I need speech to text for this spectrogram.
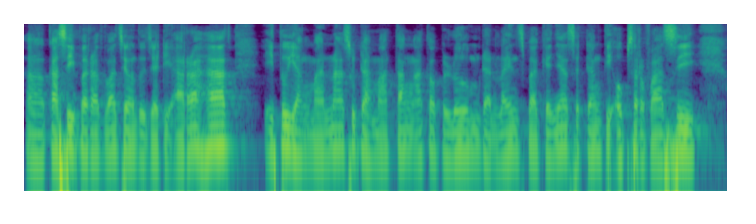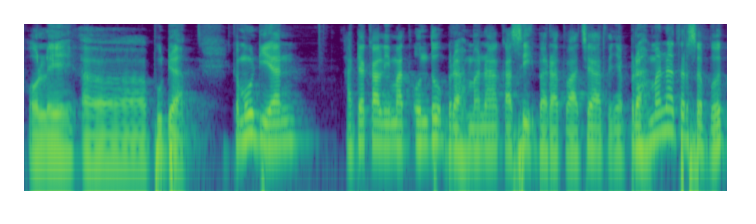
eh, kasih barat wajah untuk jadi arahat, itu yang mana sudah matang atau belum dan lain sebagainya sedang diobservasi oleh eh, Buddha. Kemudian ada kalimat untuk Brahmana kasih barat wajah artinya Brahmana tersebut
